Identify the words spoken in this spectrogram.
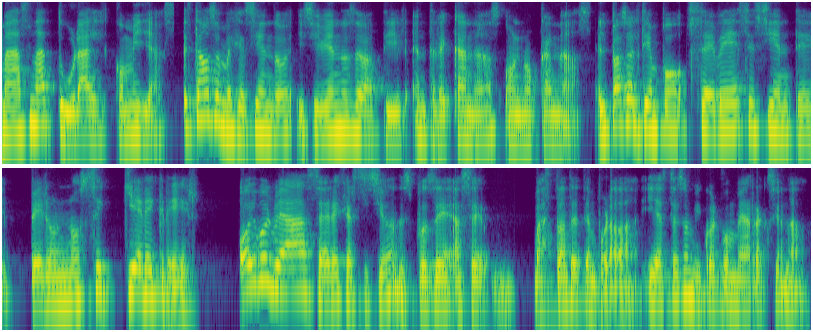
más natural, comillas. Estamos envejeciendo y si bien no es debatir entre canas o no canas, el paso del tiempo se ve, se siente, pero no se quiere creer. Hoy volví a hacer ejercicio después de hace bastante temporada y hasta eso mi cuerpo me ha reaccionado.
